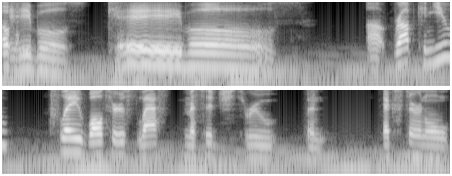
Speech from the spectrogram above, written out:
Okay. Cables, cables. Uh, Rob, can you play Walter's last message through an external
